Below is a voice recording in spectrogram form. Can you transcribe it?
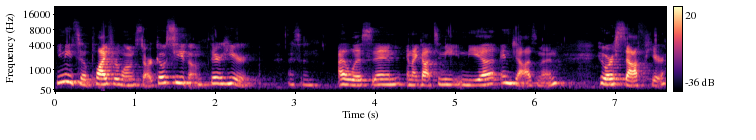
you need to apply for Lone Star. Go see them. They're here. I said, I listened, and I got to meet Nia and Jasmine, who are staff here,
